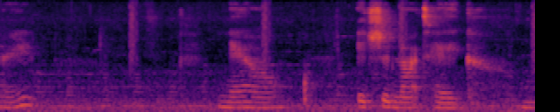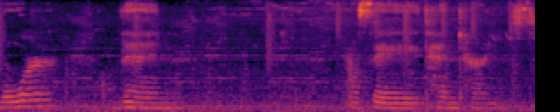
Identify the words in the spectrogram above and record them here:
Right? Now, it should not take more than, I'll say 10 turns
